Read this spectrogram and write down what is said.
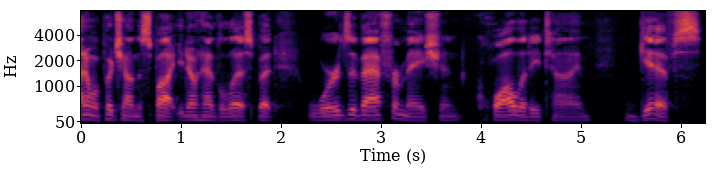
I don't want to put you on the spot you don't have the list but words of affirmation quality time gifts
